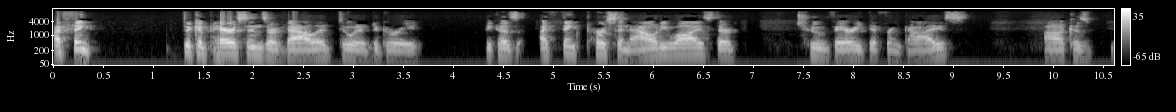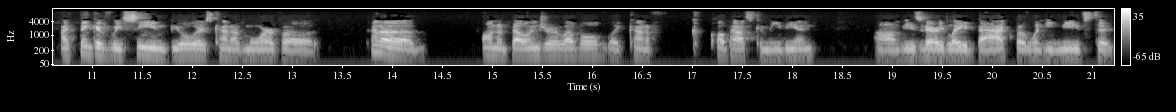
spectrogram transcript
I think the comparisons are valid to a degree because I think personality wise, they're two very different guys. Because uh, I think if we've seen Buehler's kind of more of a kind of on a Bellinger level, like kind of clubhouse comedian. Um, he's very laid back, but when he needs to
